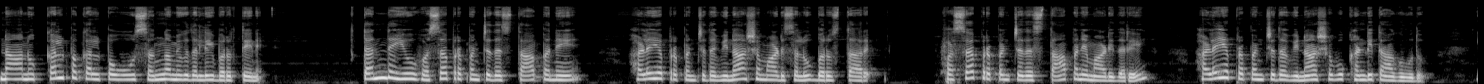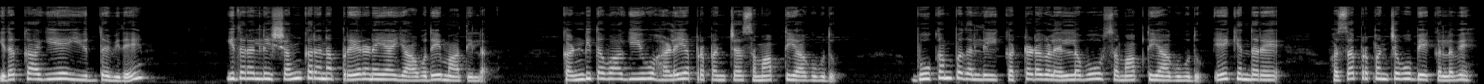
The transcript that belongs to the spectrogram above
ನಾನು ಕಲ್ಪಕಲ್ಪವು ಸಂಗಮಯುಗದಲ್ಲಿ ಬರುತ್ತೇನೆ. ತಂದೆಯು ಹೊಸ ಪ್ರಪಂಚದ ಸ್ಥಾಪನೆ, ಹಳೆಯ ಪ್ರಪಂಚದ ವಿನಾಶ ಮಾಡಿಸಲು ಬರುತ್ತಾರೆ. ಹೊಸ ಪ್ರಪಂಚದ ಸ್ಥಾಪನೆ ಮಾಡಿದರೆ ಹಳೆಯ ಪ್ರಪಂಚದ ವಿನಾಶವು ಖಂಡಿತ ಆಗುವುದು ಇದಕ್ಕಾಗಿಯೇ ಈ ಯುದ್ಧವಿದೆ. ಇದರಲ್ಲಿ ಶಂಕರನ ಪ್ರೇರಣೆಯ ಯಾವುದೇ ಮಾತಿಲ್ಲ. ಖಂಡಿತವಾಗಿಯೂ ಹಳೆಯ ಪ್ರಪಂಚ ಸಮಾಪ್ತಿಯಾಗುವುದು. ಭೂಕಂಪದಲ್ಲಿ ಕಟ್ಟಡಗಳೆಲ್ಲವೂ ಸಮಾಪ್ತಿಯಾಗುವುದು. ಏಕೆಂದರೆ ಹೊಸ ಪ್ರಪಂಚವೂ ಬೇಕಲ್ಲವೇ?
